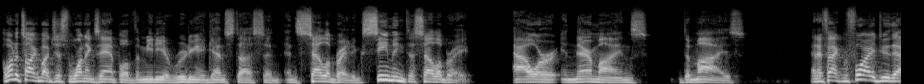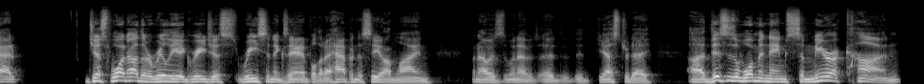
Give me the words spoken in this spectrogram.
I want to talk about just one example of the media rooting against us and, and celebrating, seeming to celebrate our, in their minds, demise. And in fact, before I do that, just one other really egregious recent example that I happened to see online when I was when I was uh, yesterday. Uh, this is a woman named Samira Khan,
